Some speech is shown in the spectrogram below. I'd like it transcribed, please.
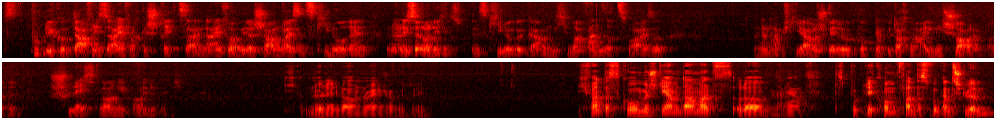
das Publikum darf nicht so einfach gestrickt sein, da einfach wieder scharenweise ins Kino rennen. Und ja, die sind noch nicht ins, ins Kino gegangen, nicht mal ansatzweise. Und dann habe ich die Jahre später geguckt und habe gedacht, na eigentlich schade, weil schlecht waren die beide nicht. Ich habe nur den Lone Ranger gesehen. Ich fand das komisch, die haben damals, oder naja, das Publikum fand das wohl ganz schlimm.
